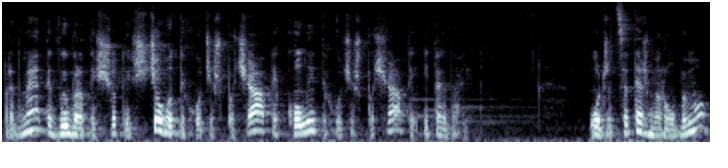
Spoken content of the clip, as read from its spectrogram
предмети, вибрати, що ти, з чого ти хочеш почати, коли ти хочеш почати і так далі. Отже, це теж ми робимо.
